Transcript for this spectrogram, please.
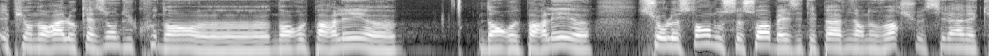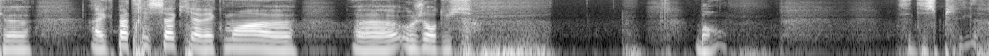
et puis on aura l'occasion du coup d'en reparler, reparler sur le stand, ou ce soir, n'hésitez pas à venir nous voir, je suis aussi là avec, avec Patricia qui est avec moi aujourd'hui. Bon. C'était speed.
